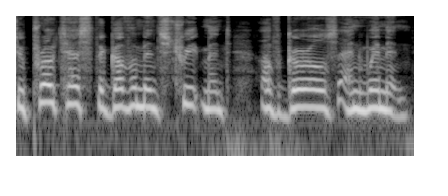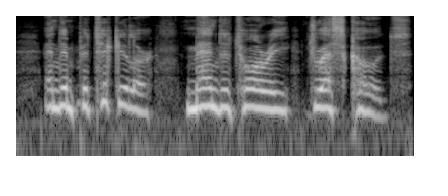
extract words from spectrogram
to protest the government's treatment of girls and women, and in particular, mandatory dress codes.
